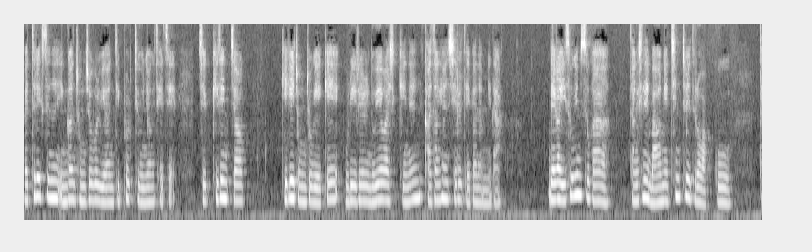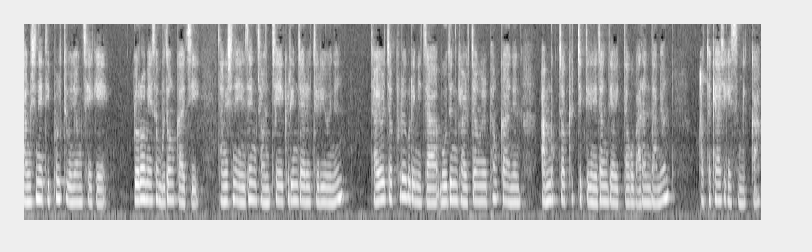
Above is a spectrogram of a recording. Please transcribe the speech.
매트릭스는 인간 종족을 위한 디폴트 운영 체제, 즉 기생적 기계 종족에게 우리를 노예화시키는 가상 현실을 대변합니다. 내가 이 속임수가 당신의 마음에 침투해 들어왔고 당신의 디폴트 운영 체계, 요럼에서 무덤까지 당신의 인생 전체의 그림자를 들이우는 자율적 프로그램이자 모든 결정을 평가하는 암묵적 규칙들이 내장되어 있다고 말한다면 어떻게 하시겠습니까?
